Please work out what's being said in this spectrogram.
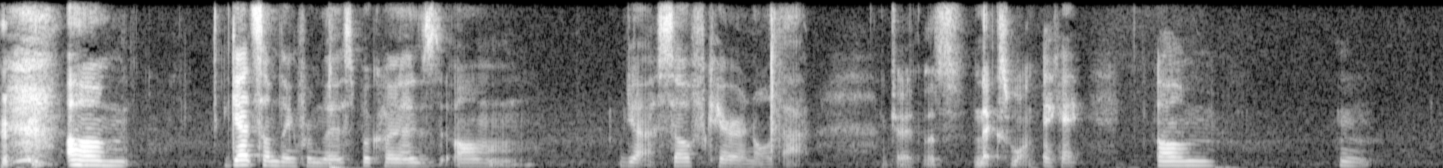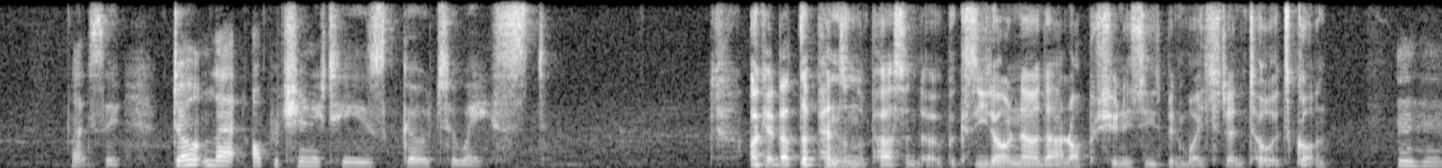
um, get something from this because, um, yeah, self care and all that. okay, let's next one. Okay. Um, hmm. Let's see. Don't let opportunities go to waste. Okay, that depends on the person though, because you don't know that an opportunity's been wasted until it's gone. Mhm.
